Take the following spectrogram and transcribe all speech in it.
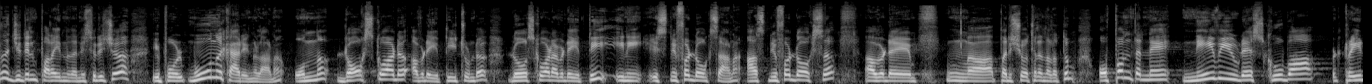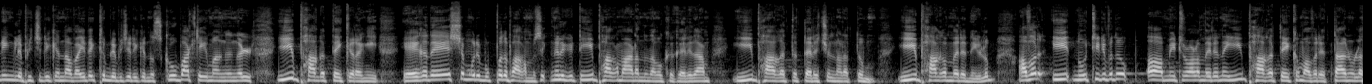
അത് ജിതിൻ പറയുന്നതനുസരിച്ച് ഇപ്പോൾ മൂന്ന് കാര്യങ്ങളാണ്. ഒന്ന് ഡോഗ് സ്ക്വാഡ് അവിടെ എത്തിയിട്ടുണ്ട്. ഡോഗ് സ്ക്വാഡ് അവിടെ എത്തി. ഇനി സ്നിഫർ ഡോഗ്സ് ആണ്. ആ സ്നിഫർ ഡോഗ്സ് അവിടെ പരിശോധന നടത്തും. ഒപ്പം തന്നെ നേവിയുടെ സ്കൂബ ട്രെയിനിങ് ലഭിച്ചിരിക്കുന്ന വൈദഗ്ധ്യം ലഭിച്ചിരിക്കുന്ന സ്കൂബ ടീം അംഗങ്ങൾ ഈ ഭാഗത്തേക്ക് ഇറങ്ങി. ഏകദേശം ഒരു മുപ്പത് ഭാഗം സിഗ്നൽ കിട്ടി. ഈ ഭാഗമാണെന്ന് നമുക്ക് കരുതാം. ഈ ഭാഗത്ത് തെരച്ചിൽ നടത്തും. ഈ ഭാഗം വരെ നീളും. അവർ ഈ നൂറ്റി ഇരുപത് മീറ്ററോളം വരുന്ന ഈ ഭാഗത്തേക്കും അവർ എത്താനുള്ള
